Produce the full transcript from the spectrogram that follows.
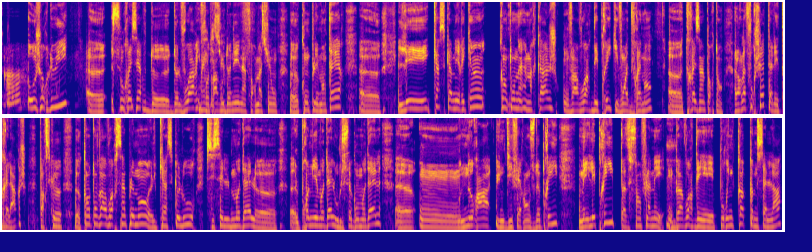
aujourd'hui, euh, sous réserve de, de le voir, il Oui, faudra vous donner une information euh, complémentaire. Euh, les casques américains quand on a un marquage, on va avoir des prix qui vont être vraiment euh, très importants. Alors la fourchette, elle est très large parce que euh, quand on va avoir simplement euh, le casque lourd, si c'est le modèle, le premier modèle ou le second modèle, on aura une différence de prix, mais les prix peuvent s'enflammer. On peut avoir des pour une coque comme celle-là,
